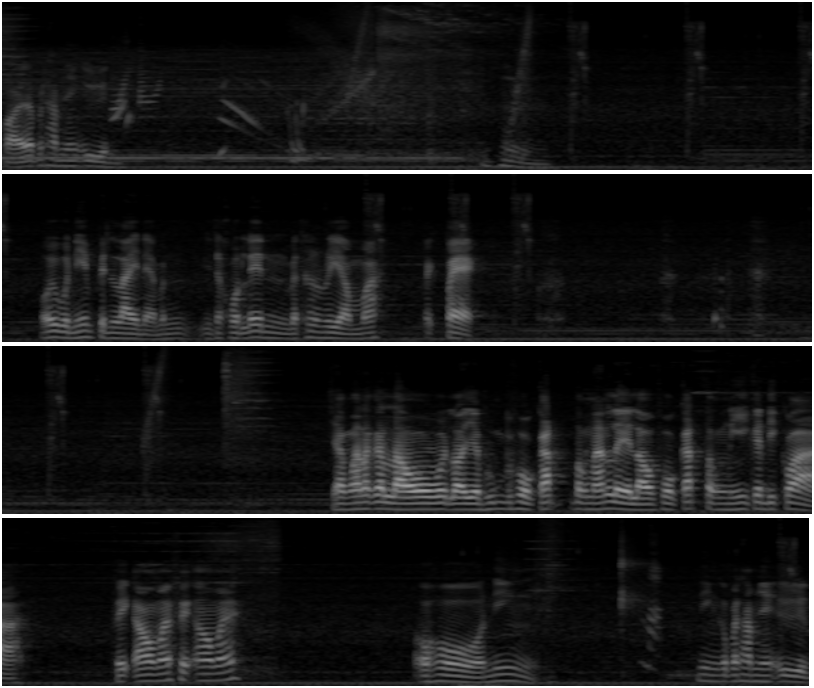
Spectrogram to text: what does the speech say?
ถอยแล้วไปทำอย่างอื่น โอ้ยวันนี้เป็นไรเนี่ยมันมีแต่คนเล่นแบทเทิลเรียมวะแปลกๆจากมาแล้วกันเราเราอย่าพิ่งไปโฟกัสตรงนั้นเลยเราโฟกัสตรงนี้กันดีกว่าเฟกเอาไหมเฟกเอาไหมโอ้โหนิ่ง นิ่งก็ไปทำอย่างอื่น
